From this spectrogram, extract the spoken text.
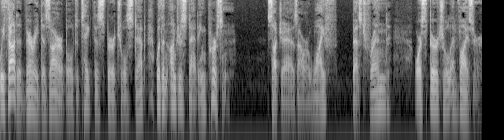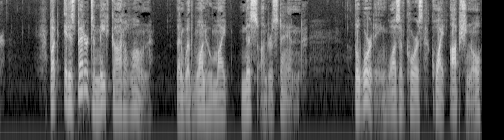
We thought it very desirable to take this spiritual step with an understanding person, such as our wife, best friend, or spiritual adviser. But it is better to meet God alone than with one who might misunderstand. The wording was, of course, quite optional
